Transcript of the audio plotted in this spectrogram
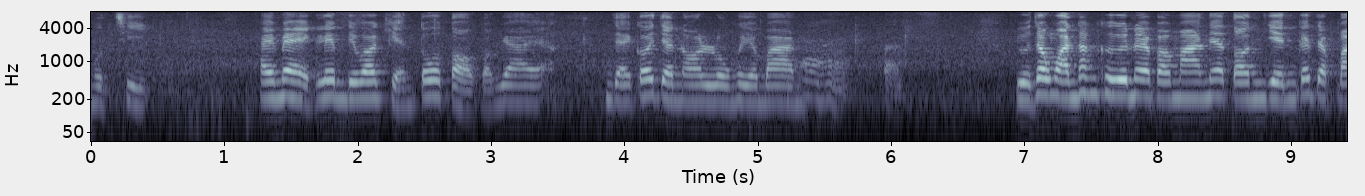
มุดฉีกให้แม่อีกเล่มที่ว่าเขียนโต้ตอบกับยายอะ ยายก็จะนอนโรงพยาบาล อยู่ทั้งวันทั้งคืนเนี่ยประมาณเนี้ยตอนเย็นก็จะไป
